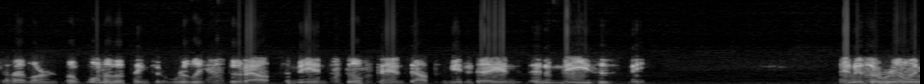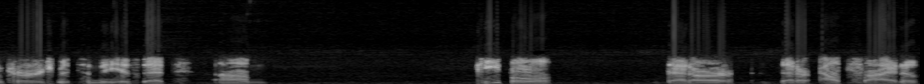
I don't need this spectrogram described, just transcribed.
that I learned, but one of the things that really stood out to me and still stands out to me today and, and amazes me, and is a real encouragement to me, is that um, people that are that are outside of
